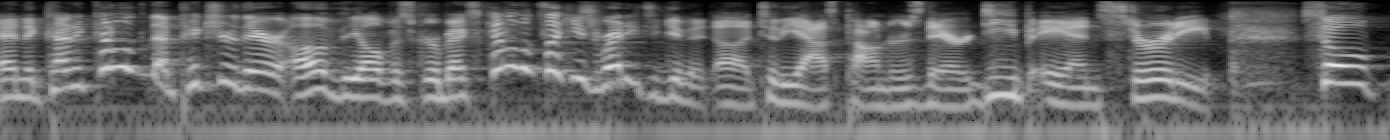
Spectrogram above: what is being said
and to kind of kind of look at that picture there of the Elvis Gerbex. Kind of looks like he's ready to give it uh, to the Ass Pounders there, deep and sturdy. So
